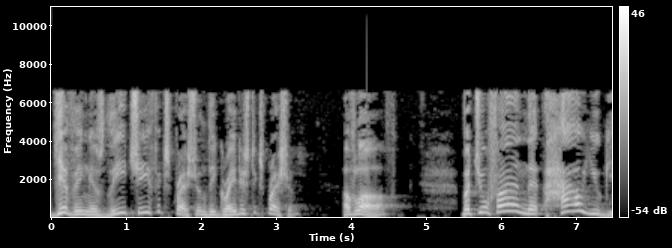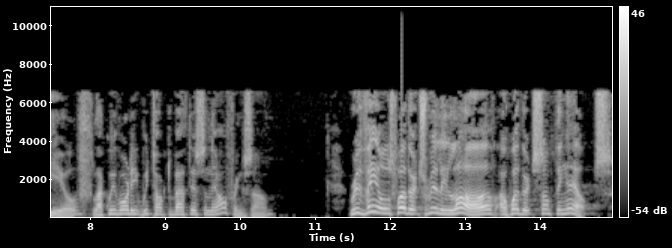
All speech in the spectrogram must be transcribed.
Giving is the chief expression, the greatest expression of love. But you'll find that how you give, like we've already, we talked about this in the offering some, reveals whether it's really love or whether it's something else.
